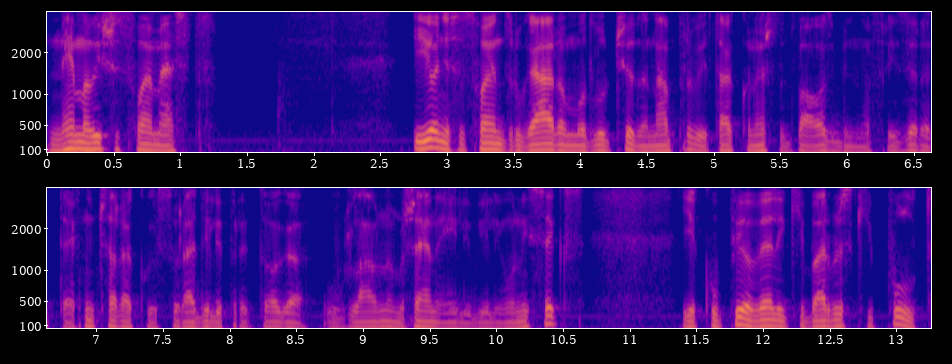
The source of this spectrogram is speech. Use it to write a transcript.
nema više svoje mesto. I on je sa svojim drugarom odlučio da napravi tako nešto dva ozbiljna frizera, tehničara koji su radili pred toga uglavnom žene ili bili unisex, je kupio veliki barberski pult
